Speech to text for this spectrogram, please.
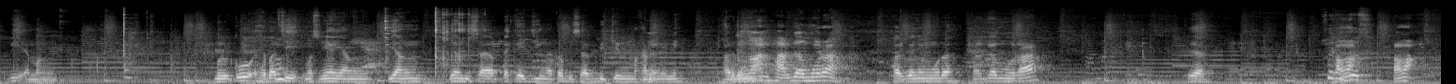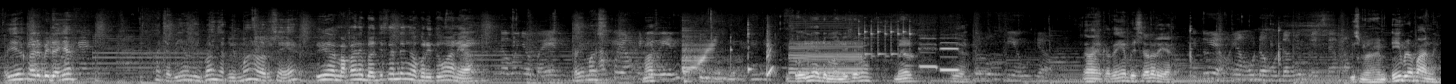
Tapi emang menurutku hebat sih, maksudnya yang yang yang bisa packaging atau bisa bikin makanan ini Dengan harganya harga murah. harganya murah. Harga murah. Ya. Sama. Serius? Sama. Iya nggak ada bedanya. Nah, cabenya lebih banyak, lebih mahal harusnya ya. Iya makanya berarti kan dia nggak perhitungan ya. Nggak mau nyobain. Ayo, Mas. Aku yang Mas. videoin. Oh ini ada manisnya mas. Bener. Iya. itu lumpia udang. Nah, katanya best seller ya. Itu yang yang udang-udangnya biasanya. Bismillahirrahmanirrahim. Ini berapaan nih?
